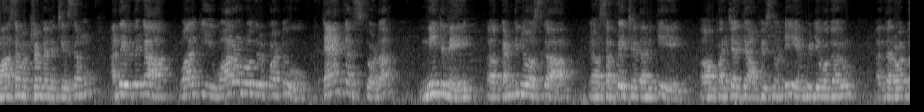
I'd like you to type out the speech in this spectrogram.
మా సమక్షంలోనే చేశాము. అదేవిధంగా వారికి ఈ వారం రోజుల పాటు ట్యాంకర్స్ కూడా నీటిని కంటిన్యూస్గా సప్లై చేయడానికి పంచాయతీ ఆఫీస్ నుండి ఎంపీడీఓ గారు ఆ తర్వాత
